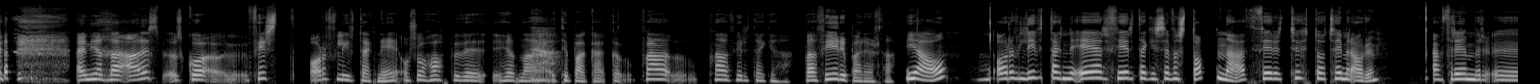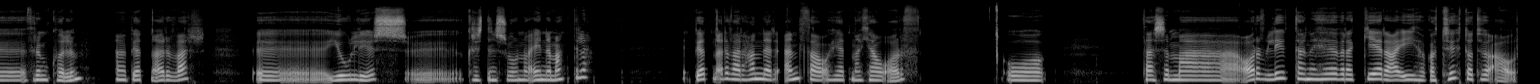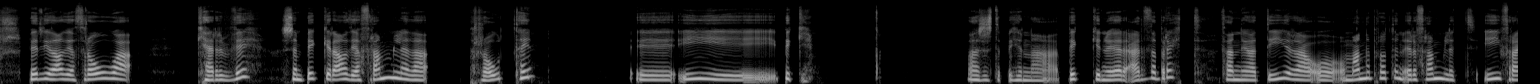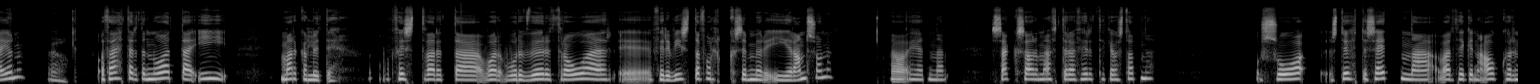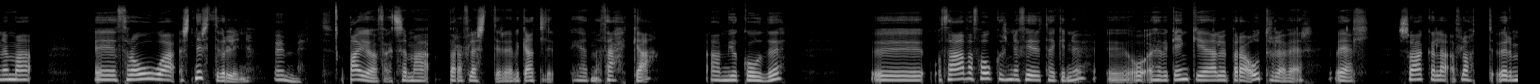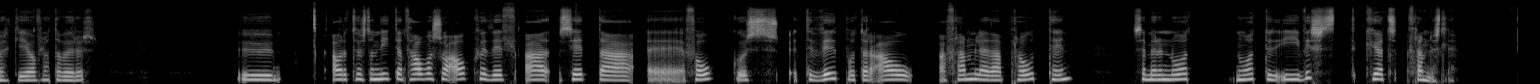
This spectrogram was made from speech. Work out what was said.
en hérna aðeins, sko, fyrst orflíftekni og svo hoppum við hérna tilbaka. Hvað, hvað fyrirtæki er það? Hvað fyrirbæri er það? Já, orð lífdagni er fyrirtæki sem var stopnað fyrir 22 árum af þremur uh, frumkvölum, Björn Örvar, uh, Július, uh, Kristinsson og Einar Mantila. Björn Örvar hann er ennþá hérna hjá orð og það sem að orð lífdagni hefur verið að gera í þokkar 22 ár byrjuð á því að þróa kerfi sem byggir á því að framleiða prótein uh, í byggi og það sést hérna bygginu er erðabreitt þannig að dýra og, og mannaprótin eru framleitt í fræjunum Já. og þetta er þetta nota í marga hluti. Fyrst var þetta, vor, voru vöru þróaðar e, fyrir vístafólk sem eru í rannsónum þá hérna sex árum eftir að fyrirtækja var stopnað og svo stuttu setna var tekin ákvörðin um að e, þróa snirtifurlínu Ummitt. bioeffekt sem að bara flestir ef ekki allir hérna, þekkja að mjög góðu uh, og það var fókusin í fyrirtækinu uh, og hefur gengið alveg bara ótrúlega ver, vel. Svakalega flott vörumerki og flotta vörur. Uh, árið 2019 þá var svo ákveðið að setja uh, fókus til viðbútar á að framleiða prótein sem eru not, notuð í vist kjötsframleyslu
